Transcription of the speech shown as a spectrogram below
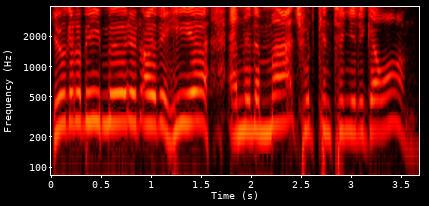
You're going to be murdered over here. And then the march would continue to go on.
